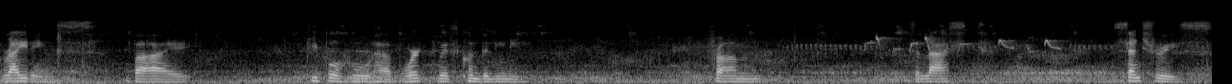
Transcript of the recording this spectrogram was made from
writings by people who have worked with Kundalini from the last centuries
